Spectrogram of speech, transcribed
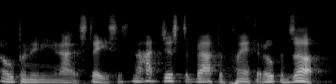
open in the United States. It's not just about the plant that opens up,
